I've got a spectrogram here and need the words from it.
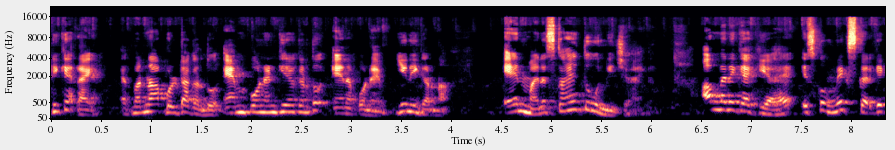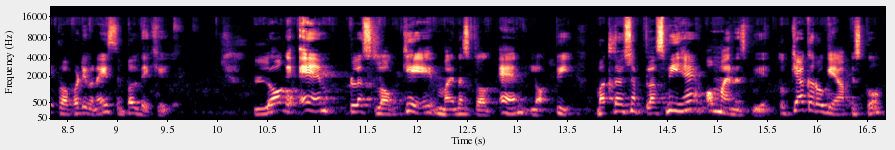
ठीक है राइट वरना आप उल्टा कर दो एम अपॉन एन किया कर दो एन अपॉन एम ये नहीं करना। एन माइनस का है तो वो नीचे आएगा। अब मैंने क्या किया है, इसको मिक्स करके एक प्रॉपर्टी बनाई सिंपल देखिए। Log M plus log K minus log N log P मतलब इसमें प्लस भी है और माइनस भी है। तो क्या करोगे आप इसको?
